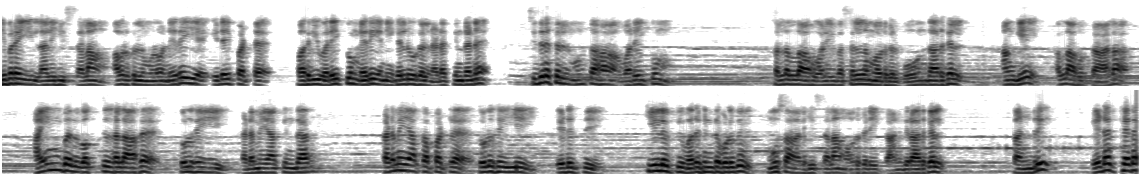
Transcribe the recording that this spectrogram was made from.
ஜிப்ரையில் சலாம் அவர்கள் மூலம் நிறைய இடைப்பட்ட பகுதி வரைக்கும் நிறைய நிகழ்வுகள் நடக்கின்றன. சிதறத்தில் முன்தகா வரைக்கும் சல்லல்லாஹு அலி வசல்லம் அவர்கள் புகுந்தார்கள். அங்கே அல்லாஹு தாலா ஐம்பது வக்துகளாக தொழுகையை கடமையாக்கின்றார். கடமையாக்கப்பட்ட தொழுகையை எடுத்து கீழுக்கு வருகின்ற பொழுது மூசா அலிஹிஸ்லாம் அவர்களை காண்கிறார்கள். கன்று இடக்கெட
